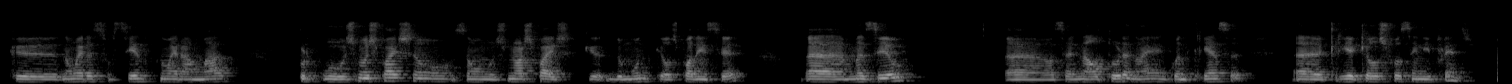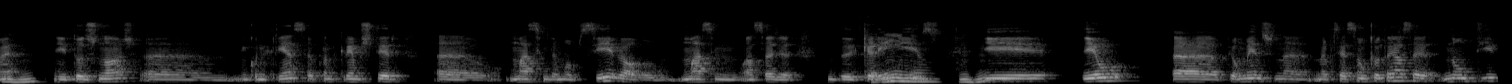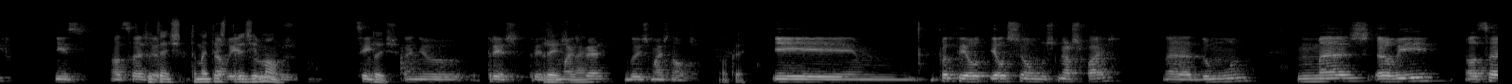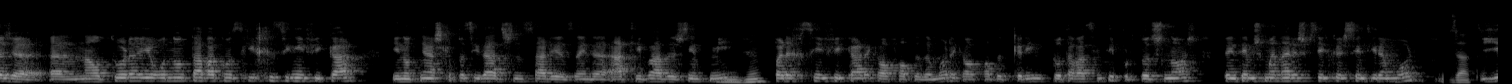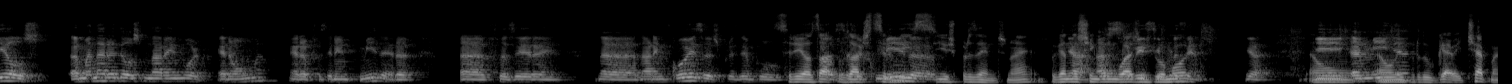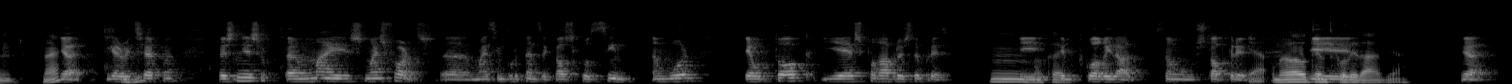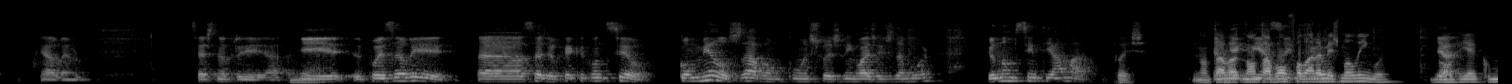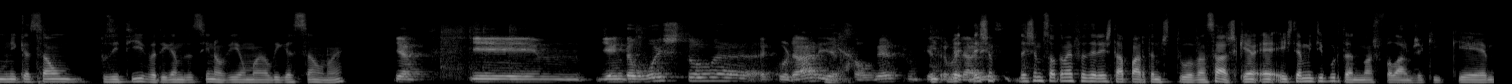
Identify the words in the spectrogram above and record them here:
que não era suficiente, que não era amado, porque os meus pais são, são os melhores pais que- do mundo que eles podem ser, ah, mas eu, ah, ou seja, na altura, não é? enquanto criança, ah, queria que eles fossem diferentes. É? Uhum. E todos nós, uh, enquanto criança, pronto, queremos ter uh, o máximo de amor possível, o máximo, ou seja, de carinho, carinho. Uhum. e eu, uh, pelo menos na, na percepção que eu tenho, ou seja, não tive isso. Ou seja, tu tens, também tens três do... irmãos? Sim, dois. tenho três, três, três mais é? velho, dois mais novos. Ok. E pronto, eles são os melhores pais do mundo, mas ali, ou seja, uh, na altura eu não estava a conseguir ressignificar e não tinha as capacidades necessárias ainda ativadas dentro de mim uhum. para ressignificar aquela falta de amor, aquela falta de carinho que eu estava a sentir, porque todos nós temos maneiras específicas de sentir amor Exato. e eles, a maneira deles me darem amor era uma, era fazerem comida, era uh, fazerem uh, darem coisas, por exemplo. Seria os, os atos de serviço e os presentes, não é? Pegando yeah, as cinco linguagens do amor. Yeah. É, um, minha... é, um, livro do Gary Chapman, não é? Yeah, Gary uhum. Chapman. As minhas uh, mais, mais fortes, uh, mais importantes, aquelas que eu sinto amor, é o toque e é as palavras de apreço. Hum, e okay. tempo de qualidade, são os top 3. Yeah, o meu é o tempo e... de qualidade. Yeah. Yeah, yeah, lembro. Disseste no outro dia. Yeah. E depois ali, Uh, ou seja, o que é que aconteceu? Como eles davam com as suas linguagens de amor, eu não me sentia amado. Pois, não estavam a falar a mesma língua. Não yeah. havia comunicação positiva, digamos assim, não havia uma ligação, não é? Yeah. E, e ainda hoje estou a, a curar e yeah. a resolver e a trabalhar deixa, Deixa-me só também fazer esta parte antes de tu avançares, que é, é, isto é muito importante nós falarmos aqui, que é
